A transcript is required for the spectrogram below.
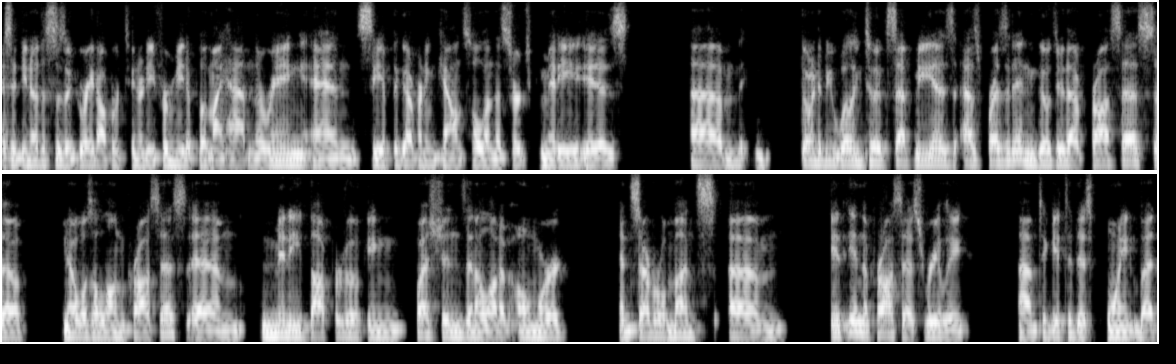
I said, you know, this is a great opportunity for me to put my hat in the ring and see if the governing council and the search committee is um, going to be willing to accept me as as president and go through that process. So, you know, it was a long process, um, many thought provoking questions, and a lot of homework, and several months um, in, in the process, really, um, to get to this point. But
